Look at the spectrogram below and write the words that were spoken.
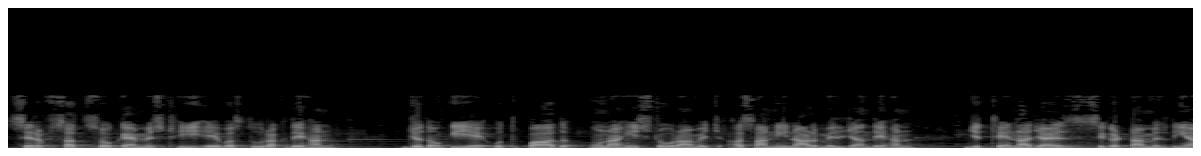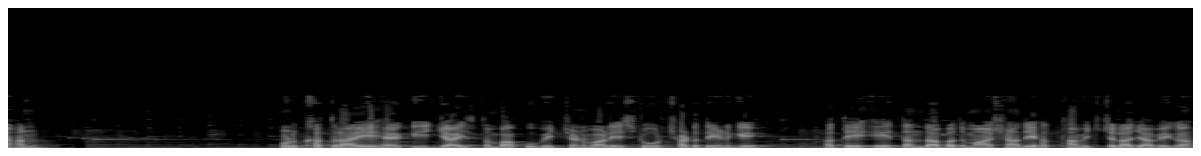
ਸਿਰਫ 700 ਕੈਮਿਸਟ ਹੀ ਇਹ ਵਸਤੂ ਰੱਖਦੇ ਹਨ ਜਦੋਂ ਕਿ ਇਹ ਉਤਪਾਦ ਉਹਨਾਂ ਹੀ ਸਟੋਰਾਂ ਵਿੱਚ ਆਸਾਨੀ ਨਾਲ ਮਿਲ ਜਾਂਦੇ ਹਨ, ਜਿੱਥੇ ਨਾਜਾਇਜ਼ ਸਿਗਰਟਾਂ ਮਿਲਦੀਆਂ ਹਨ। ਹੁਣ ਖਤਰਾ ਇਹ ਹੈ ਕਿ ਜਾਇਜ਼ ਤੰਬਾਕੂ ਵੇਚਣ ਵਾਲੇ ਸਟੋਰ ਛੱਡ ਦੇਣਗੇ ਅਤੇ ਇਹ ਤੰਦਾ ਬਦਮਾਸ਼ਾਂ ਦੇ ਹੱਥਾਂ ਵਿੱਚ ਚਲਾ ਜਾਵੇਗਾ।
